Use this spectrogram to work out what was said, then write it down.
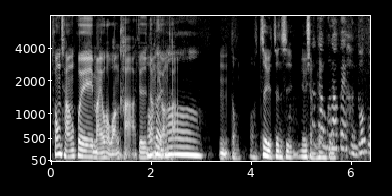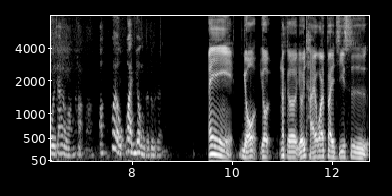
通常会买网网卡，就是当地网卡。Okay, 哦，嗯，懂哦，这个真是没有想到。那这样不要被很多国家的网卡吗？哦，会有万用的，对不对？哎、欸，有有那个有一台 WiFi 机是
